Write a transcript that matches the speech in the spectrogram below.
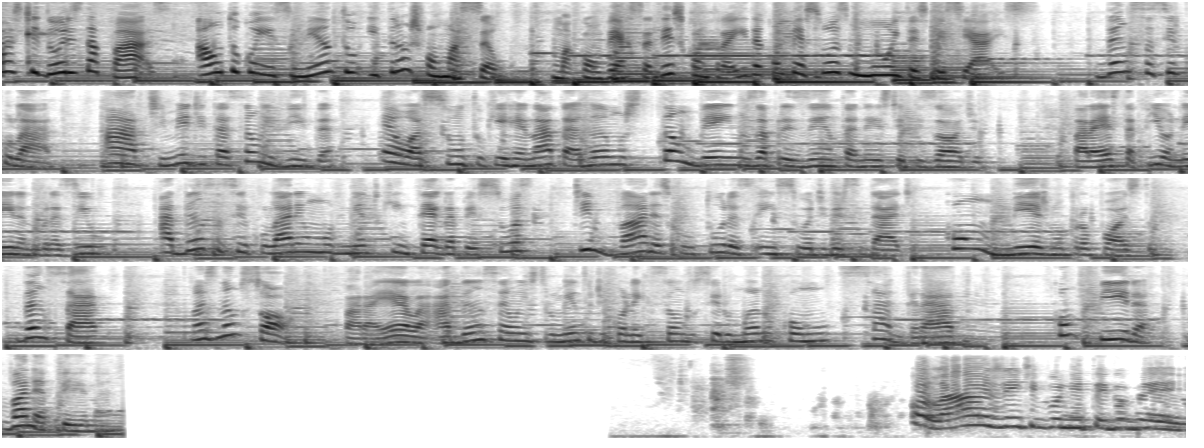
Bastidores da Paz, autoconhecimento e transformação. Uma conversa descontraída com pessoas muito especiais. Dança circular, arte, meditação e vida é o assunto que Renata Ramos tão bem nos apresenta neste episódio. Para esta pioneira no Brasil, a dança circular é um movimento que integra pessoas de várias culturas em sua diversidade, com o mesmo propósito: dançar. Mas não só. Para ela, a dança é um instrumento de conexão do ser humano com o sagrado. Confira, vale a pena. Olá, gente bonita e do bem!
